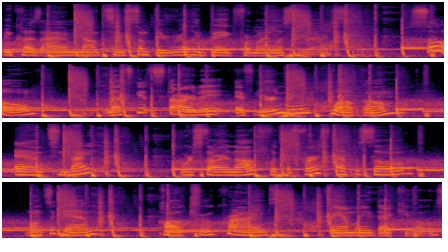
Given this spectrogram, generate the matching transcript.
because I'm announcing something really big for my listeners. So, let's get started. If you're new, welcome. And tonight, we're starting off with the first episode once again, called True Crimes Family That Kills.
